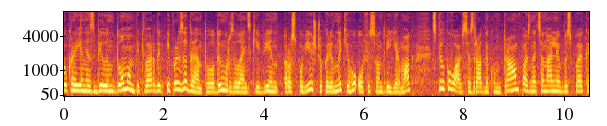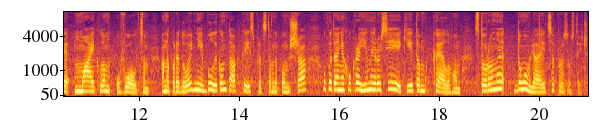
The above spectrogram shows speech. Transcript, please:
України з Білим домом підтвердив і президент Володимир Зеленський. Він розповів, що керівник його офісу Андрій Єрмак спілкувався з радником Трампа з національної безпеки Майклом Волцем. А напередодні були контакти із представником США у питаннях України і Росії Кітом Келлогом. Сторони домовляються про зустріч.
